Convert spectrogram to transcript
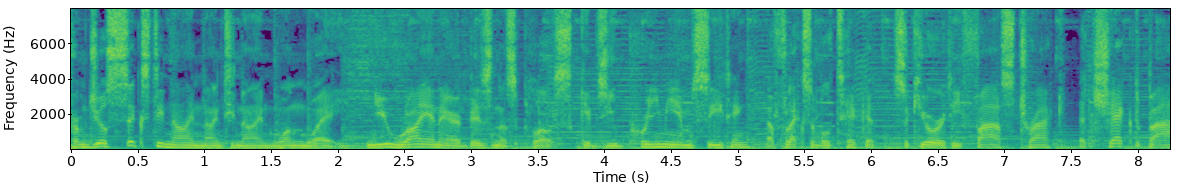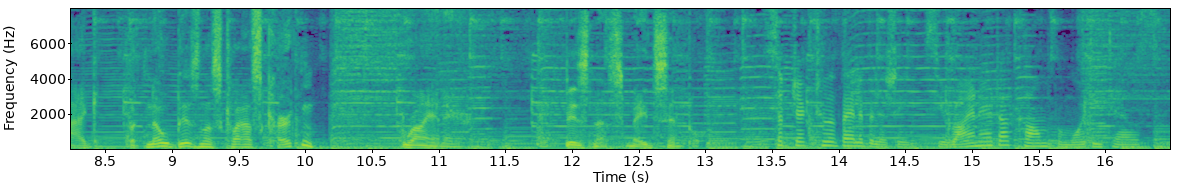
From just $69.99 one way, new Ryanair Business Plus gives you premium seating, a flexible ticket, security fast track, a checked bag, but no business class curtain. Ryanair. Business made simple. Subject to availability. See Ryanair.com for more details.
